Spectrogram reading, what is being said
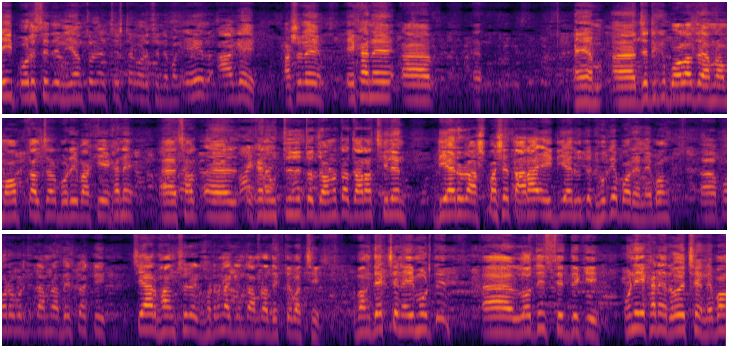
এই পরিস্থিতি নিয়ন্ত্রণের চেষ্টা করেছেন এবং এর আগে আসলে এখানে যেটিকে বলা যায় আমরা মব কালচার বলি, বাকি এখানে এখানে উত্তেজিত জনতা যারা ছিলেন ডিআরউর আশপাশে তারা এই ডিআরইউতে ঢুকে পড়েন এবং পরবর্তীতে আমরা বেশ কয়েকটি চেয়ার ভাঙচুরের ঘটনা কিন্তু আমরা দেখতে পাচ্ছি। এবং দেখছেন এই মুহূর্তে লতিফ সিদ্দিকী, উনি এখানে রয়েছেন এবং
